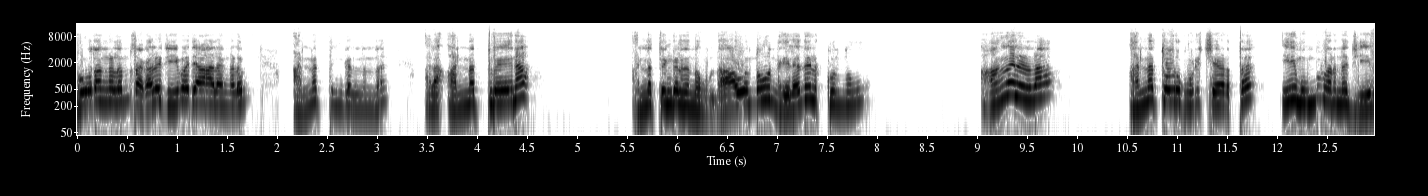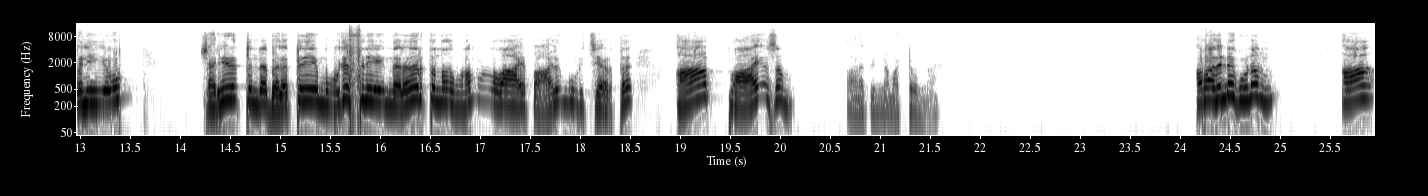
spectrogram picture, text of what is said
ഭൂതങ്ങളും സകല ജീവജാലങ്ങളും അന്നത്തിങ്കൽ നിന്ന് അല്ല അന്നത്വേന അന്നത്തിങ്കൽ നിന്ന് ഉണ്ടാവുന്നു നിലനിൽക്കുന്നു. അങ്ങനെയുള്ള അന്നത്തോട് കൂടി ചേർത്ത് ഈ മുമ്പ് പറഞ്ഞ ജീവനീയവും ശരീരത്തിന്റെ ബലത്തിനെയും ഊജസ്സിനെയും നിലനിർത്തുന്ന ഗുണമുള്ളതായ പാലും കൂടി ചേർത്ത് ആ പായസം ആണ് പിന്നെ മറ്റൊന്ന്. അപ്പൊ അതിന്റെ ഗുണം ആ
